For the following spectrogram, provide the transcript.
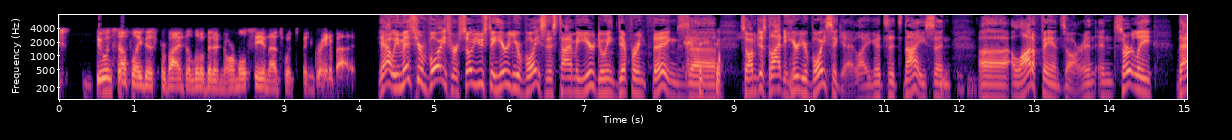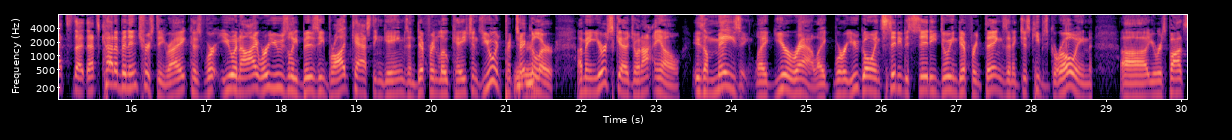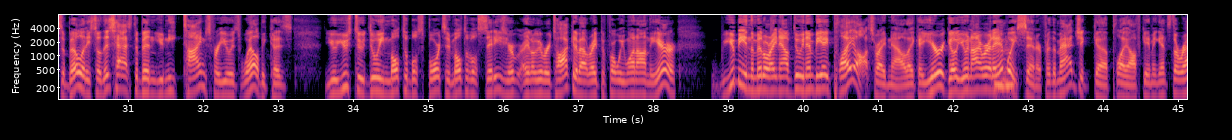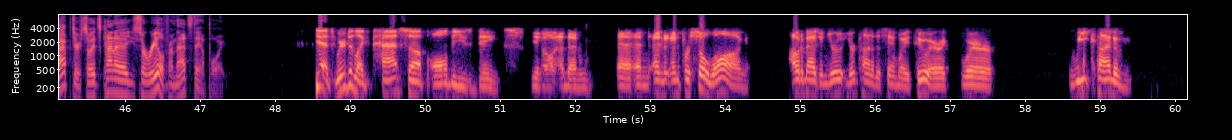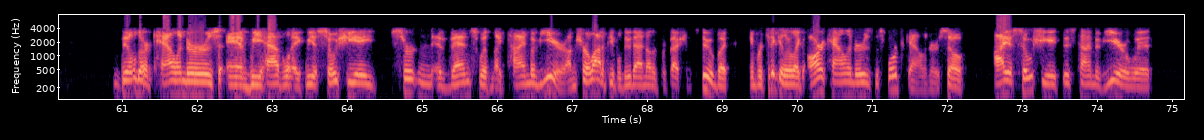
doing stuff like this provides a little bit of normalcy and that's what's been great about it yeah, we miss your voice. We're so used to hearing your voice this time of year doing different things. Uh, so I'm just glad to hear your voice again. Like it's it's nice, and uh, a lot of fans are, and and certainly that's that that's kind of been interesting, right? Because we're you and I we're usually busy broadcasting games in different locations. You in particular, mm-hmm. I mean, your schedule and I, you know, is amazing, like year round. Like where you going city to city doing different things, and it just keeps growing uh, your responsibility. So this has to have been unique times for you as well because you're used to doing multiple sports in multiple cities. You're, you know, we were talking about right before we went on the air you'd be in the middle right now of doing NBA playoffs right now. Like a year ago, you and I were at mm-hmm. Amway Center for the Magic uh, playoff game against the Raptors. So it's kind of surreal from that standpoint. Yeah, it's weird to like pass up all these dates, you know, and then and and and for so long, I would imagine you're you're kind of the same way too, Eric, where we kind of build our calendars and we have like we associate certain events with like time of year. I'm sure a lot of people do that in other professions too, but in particular, like our calendar is the sports calendar. So I associate this time of year with,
